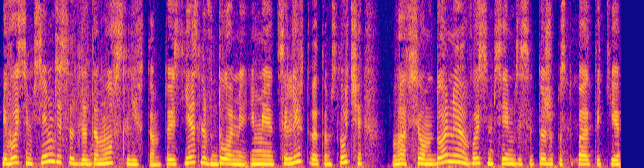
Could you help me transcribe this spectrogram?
и 8,70 для домов с лифтом. То есть, если в доме имеется лифт, в этом случае во всем доме 8,70 тоже поступают такие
